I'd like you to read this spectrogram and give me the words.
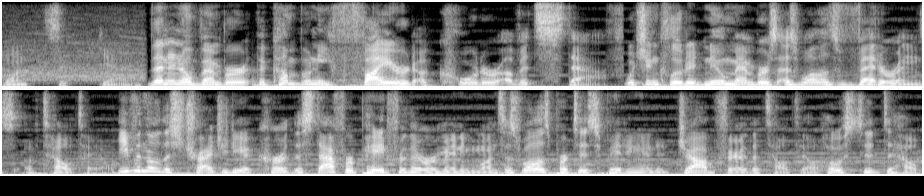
once again again. Then in November, the company fired a quarter of its staff, which included new members as well as veterans of Telltale. Even though this tragedy occurred, the staff were paid for their remaining months as well as participating in a job fair that Telltale hosted to help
